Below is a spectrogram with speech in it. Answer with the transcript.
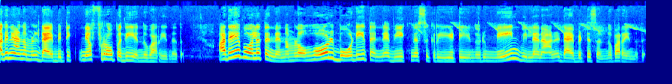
അതിനെയാണ് നമ്മൾ ഡയബറ്റിക് നെഫ്രോപ്പതി എന്ന് പറയുന്നത്. അതേപോലെ തന്നെ നമ്മൾ ഹോൾ ബോഡി തന്നെ വീക്ക്നെസ് ക്രിയേറ്റ് ചെയ്യുന്ന ഒരു മെയിൻ വില്ലനാണ് ഡയബറ്റിസ് എന്ന് പറയുന്നത്.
